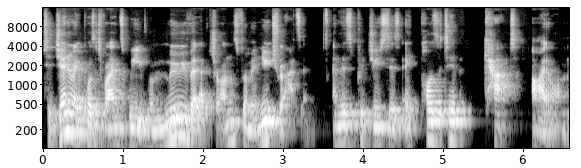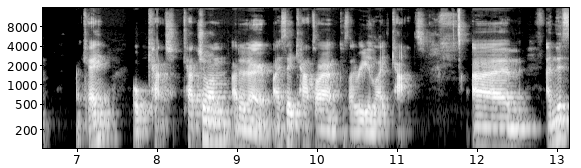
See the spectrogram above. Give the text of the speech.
to generate positive ions, we remove electrons from a neutral atom, and this produces a positive cation okay? Or catch catch on, I don't know. I say cation because I really like cats. Um, and this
